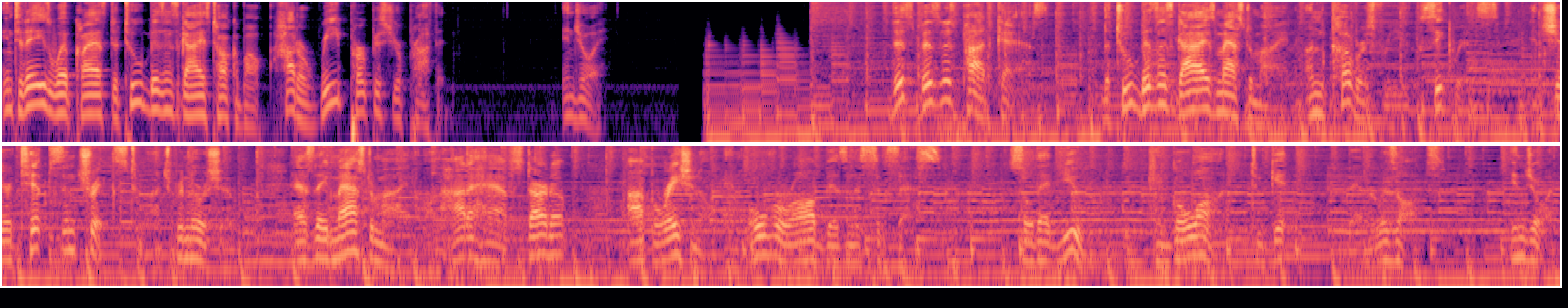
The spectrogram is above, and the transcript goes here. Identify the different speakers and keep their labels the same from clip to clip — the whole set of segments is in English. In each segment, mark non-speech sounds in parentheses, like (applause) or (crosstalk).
Speaker 1: In today's web class, the two business guys talk about how to repurpose your profit. Enjoy. This business podcast, the two business guys mastermind, uncovers for you secrets and share tips and tricks to entrepreneurship as they mastermind on how to have startup, operational, and overall business success so that you can go on to get results. Enjoy.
